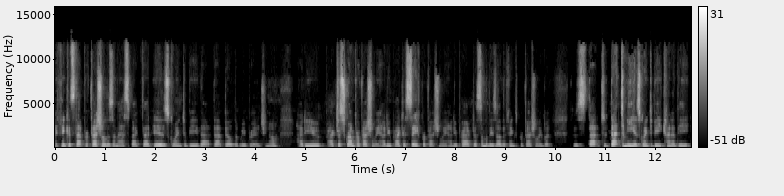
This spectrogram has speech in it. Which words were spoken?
I think it's that professionalism aspect that is going to be that that build that we bridge. You know, how do you practice Scrum professionally? How do you practice Safe professionally? How do you practice some of these other things professionally? But there's that that to me is going to be kind of the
